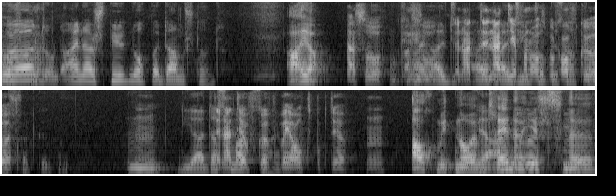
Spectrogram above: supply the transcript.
aufgehört und einer spielt noch bei Darmstadt. Ah ja, Achso, Okay. achso. Alt- dann hat, dann hat der von Augsburg aufgehört. Gegangen. Ja, das Dann hat der aufgehört sein. bei Augsburg, der. Hm? auch mit neuem Der Trainer jetzt, ne?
